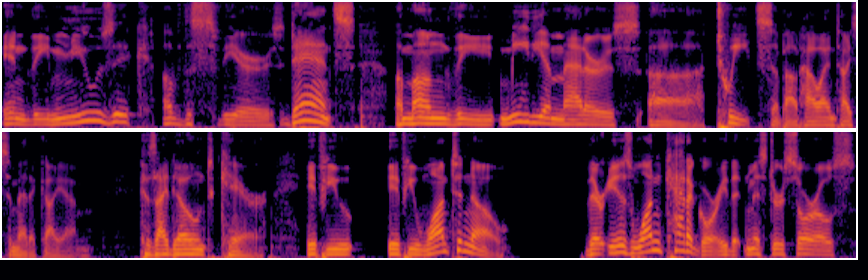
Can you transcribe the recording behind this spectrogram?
in the music of the spheres. Dance among the media matters uh, tweets about how anti-Semitic I am because I don't care. If you if you want to know, there is one category that Mr. Soros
